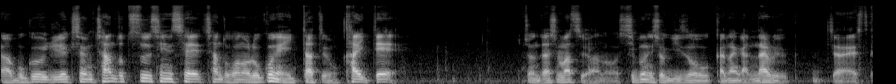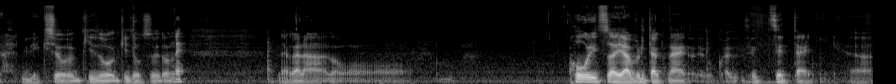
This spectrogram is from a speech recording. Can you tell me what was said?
あ僕履歴書にちゃんと通信制ちゃんとこの6年行ったっていうのを書いてもちろん出しますよ。あの私文書偽造かなんかになるじゃないですか。履歴書偽造偽造するとね。だからあの法律は破りたくないので僕は。絶対に。あの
